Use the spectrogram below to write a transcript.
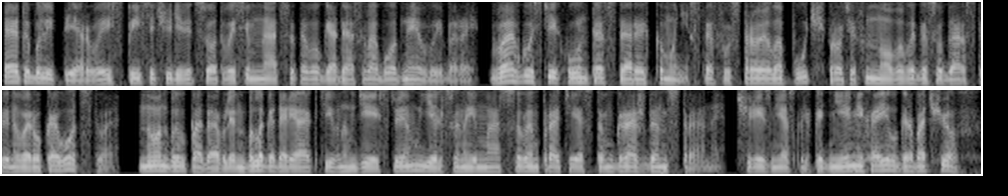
Это были первые с 1918 года свободные выборы. В августе хунта старых коммунистов устроила путч против нового государственного руководства, но он был подавлен благодаря активным действиям Ельцина и массовым протестам граждан страны. Через несколько дней Михаил Горбачев,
